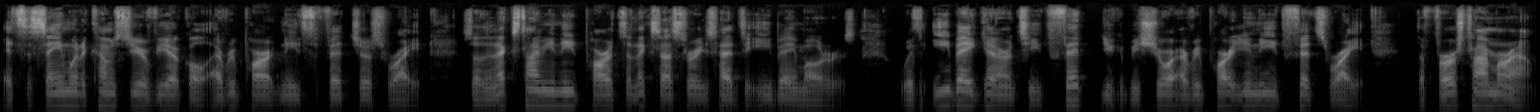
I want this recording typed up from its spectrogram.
It's the same when it comes to your vehicle. Every part needs to fit just right. So the next time you need parts and accessories, head to eBay Motors. With eBay Guaranteed Fit, you can be sure every part you need fits right the first time around.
